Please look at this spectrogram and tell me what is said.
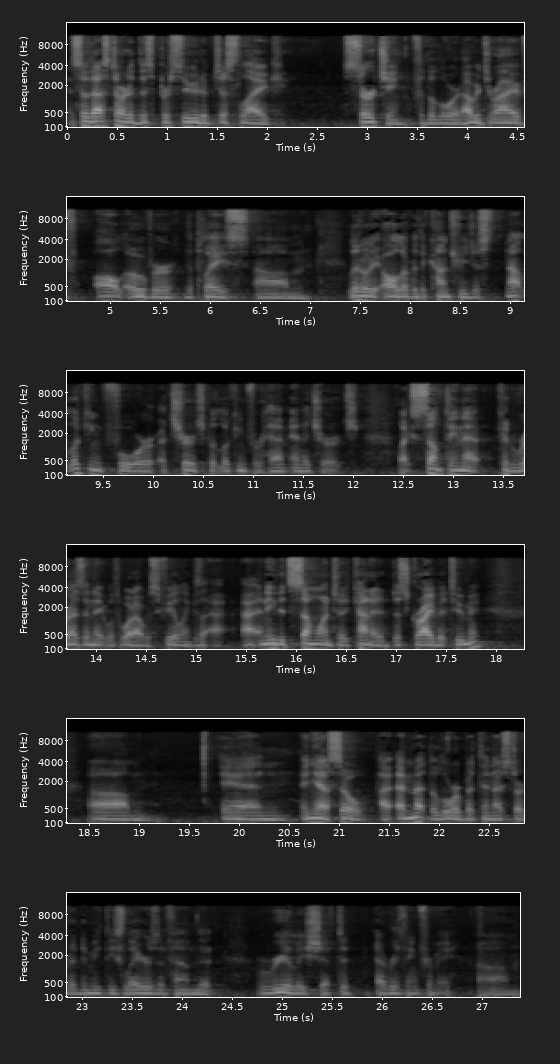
And so that started this pursuit of just like searching for the Lord. I would drive all over the place, um, literally all over the country, just not looking for a church, but looking for Him in a church, like something that could resonate with what I was feeling, because I, I needed someone to kind of describe it to me. Um, and and yeah, so I, I met the Lord, but then I started to meet these layers of Him that really shifted everything for me. Um,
